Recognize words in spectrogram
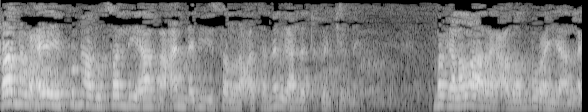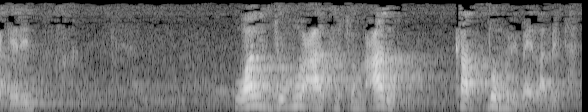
Qaarna waxay leeyihiin kunaa nusaliiha maca anabiyi sala la alay slam nabigaan la tukan jirnay. Marka labada ragcadood muran la gelin waljumucatu jumcadu kaduhri bay la mid tahay.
